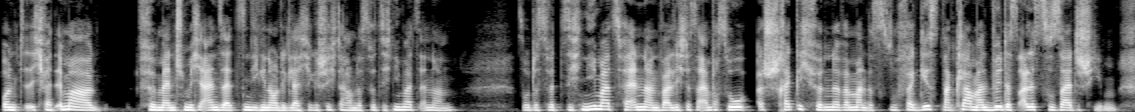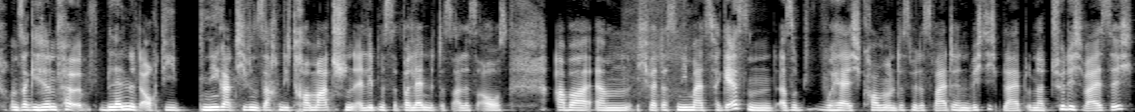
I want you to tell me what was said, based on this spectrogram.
Und ich werde immer für Menschen mich einsetzen, die genau die gleiche Geschichte haben. Das wird sich niemals ändern. So, das wird sich niemals verändern, weil ich das einfach so schrecklich finde, wenn man das so vergisst. Na klar, man will das alles zur Seite schieben. Unser Gehirn blendet auch die negativen Sachen, die traumatischen Erlebnisse, blendet das alles aus. Aber ähm, ich werde das niemals vergessen, also woher ich komme und dass mir das weiterhin wichtig bleibt. Und natürlich weiß ich,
